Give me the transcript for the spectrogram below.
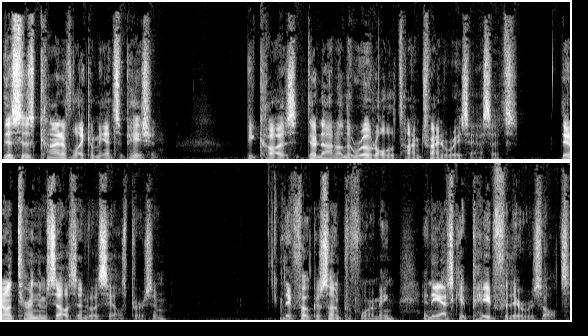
this is kind of like emancipation because they're not on the road all the time trying to raise assets. They don't turn themselves into a salesperson. They focus on performing and they actually get paid for their results.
